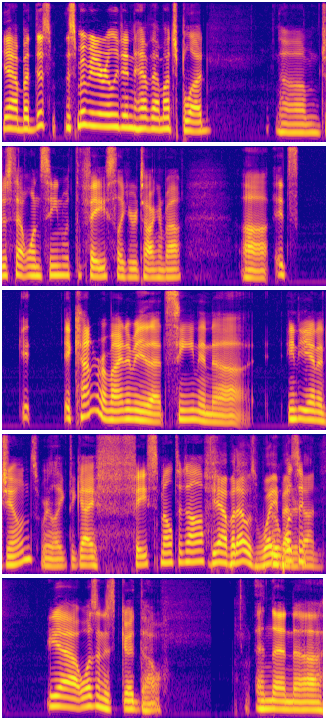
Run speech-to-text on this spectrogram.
Yeah, but this this movie really didn't have that much blood. Um, just that one scene with the face, like you were talking about. Uh, it's it it kind of reminded me of that scene in uh, Indiana Jones where like the guy face melted off. Yeah, but that was way better done. Yeah, it wasn't as good though. And then uh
